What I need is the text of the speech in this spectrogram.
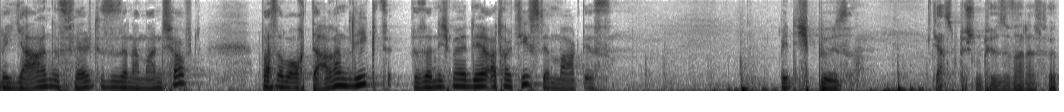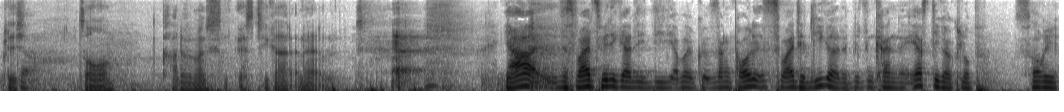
bejahendes Verhältnis zu seiner Mannschaft, was aber auch daran liegt, dass er nicht mehr der attraktivste im Markt ist. Bin ich böse. ja, so ein bisschen böse war das wirklich. Ja. So, gerade wenn man sich in Östiger hat. Ja, das war jetzt weniger die, die, aber St. Pauli ist zweite Liga, wir sind kein Erstligaklub. Sorry.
